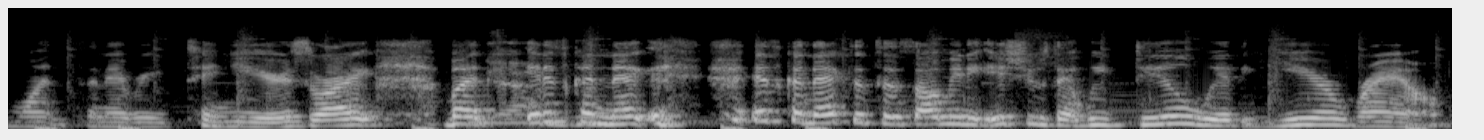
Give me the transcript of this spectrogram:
once in every 10 years right but yeah. it is connected it's connected to so many issues that we deal with year round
